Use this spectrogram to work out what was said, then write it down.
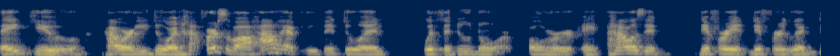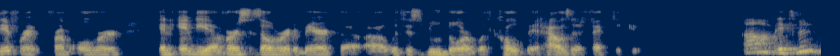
Thank you. How are you doing? First of all, how have you been doing with the new norm over? Eh, how is it different, different, like different from over in India versus over in America uh, with this new norm with COVID? How has it affected you? Um, it's been,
